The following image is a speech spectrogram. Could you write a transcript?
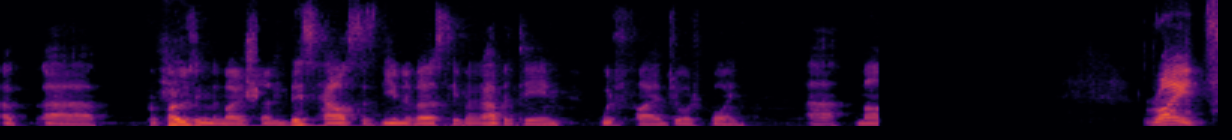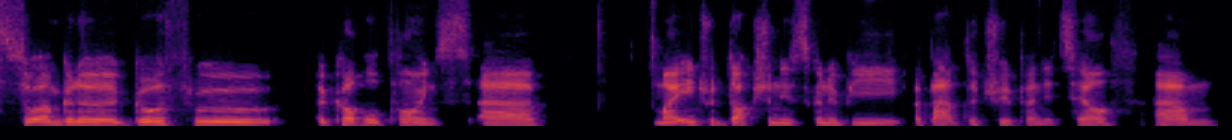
uh, uh, proposing the motion this house is the university of aberdeen would fire george boyne uh, Martin. right so i'm going to go through a couple points uh, my introduction is going to be about the trip and itself. Um,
